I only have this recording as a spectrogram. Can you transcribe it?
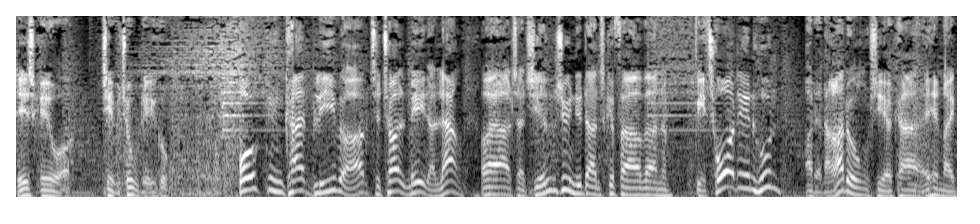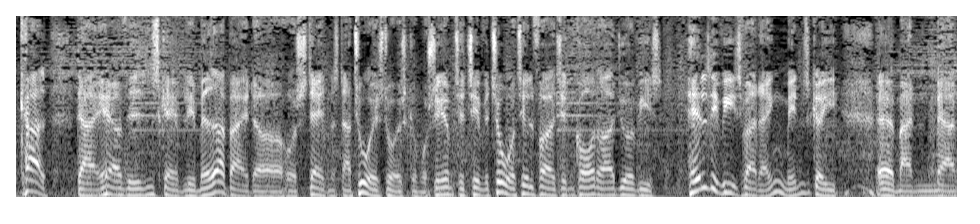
det skriver TV2.dk. Brugten kan blive op til 12 meter lang, og er altså et sjældent syn i danske farvande. Vi tror, det er en hund, og den er ret ung, siger Karl, Henrik Karl, der er videnskabelig medarbejder hos Statens Naturhistoriske Museum til TV2 og tilføjer til den korte radioavis. Heldigvis var der ingen mennesker i. Øh, man, man,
